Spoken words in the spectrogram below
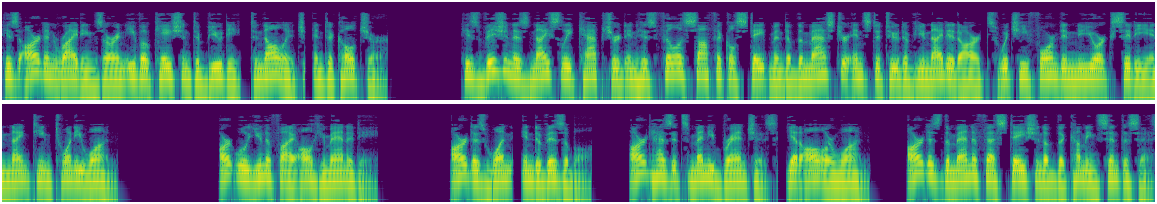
His art and writings are an evocation to beauty, to knowledge, and to culture. His vision is nicely captured in his philosophical statement of the Master Institute of United Arts which he formed in New York City in 1921. Art will unify all humanity. Art is one, indivisible. Art has its many branches, yet all are one. Art is the manifestation of the coming synthesis.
